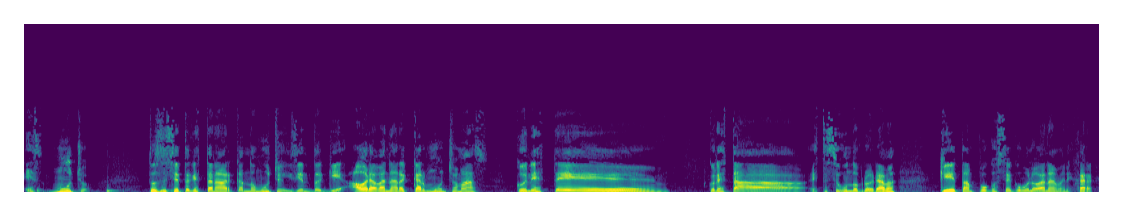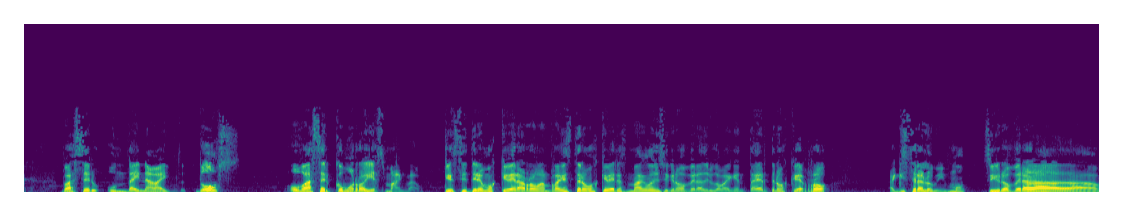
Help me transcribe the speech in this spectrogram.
es mucho. Entonces siento que están abarcando mucho y siento que ahora van a abarcar mucho más con este, con esta, este segundo programa que tampoco sé cómo lo van a manejar. ¿Va a ser un Dynamite 2 o va a ser como Roy SmackDown? Que si tenemos que ver a Roman Reigns, tenemos que ver SmackDown y si queremos ver a Drew McIntyre, tenemos que ver Raw. ¿Aquí será lo mismo? Si queremos ver a,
